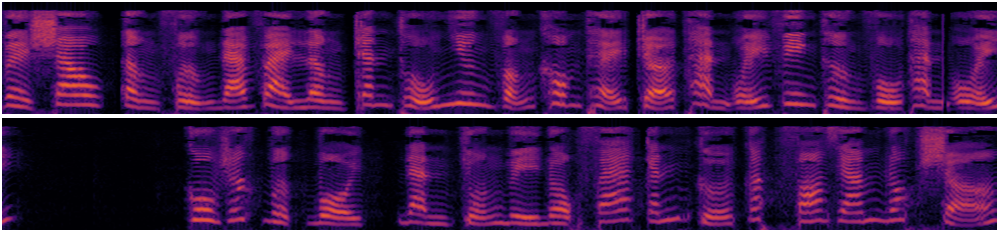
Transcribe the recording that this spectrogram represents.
Về sau, Tần Phượng đã vài lần tranh thủ nhưng vẫn không thể trở thành ủy viên thường vụ thành ủy. Cô rất bực bội, đành chuẩn bị đột phá cánh cửa cấp phó giám đốc sở.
